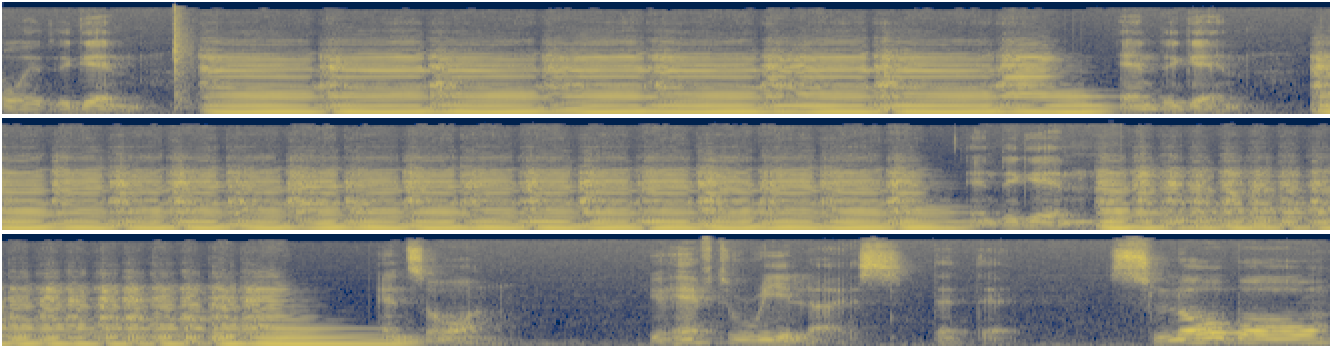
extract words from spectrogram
Double it again. And again. And again. And so on. You have to realize that the slow bow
